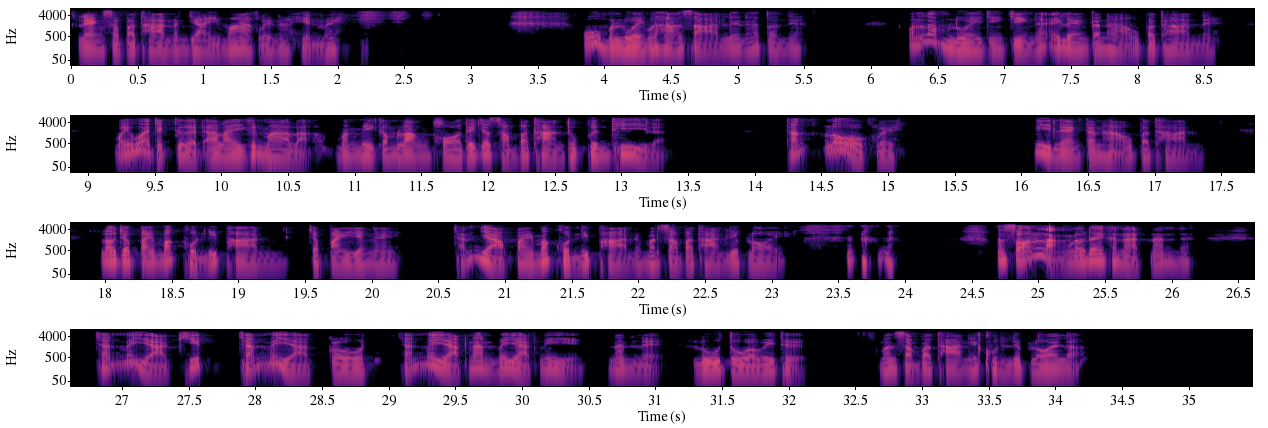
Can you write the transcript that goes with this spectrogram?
แรงสัมปทานมันใหญ่มากเลยนะ เห็นไหม โอ้ มันรวยมหาศาลเลยนะตอนเนี้ย มันร่ำรวยจริงๆนะไอแรงตัณหาอุปทานเนี่ย ไม่ว่าจะเกิดอะไรขึ้นมาล่ะ มันมีกำลังพอที่จะสัมปทานทุกพื้นที่แหละทั้งโลกเลย นี่แรงตัณหาอุปทาน เราจะไปมรรคผลนิพพานจะไปยังไง ฉันอยากไปมรรคผลนิพพานมันสัมปทานเรียบร้อย มันซ้อนหลังเราได้ขนาดนั้นนะฉันไม่อยากคิด ฉันไม่อยากโกรธ ฉันไม่อยากนั่นไม่อยากนี่ นั่นแหละ รู้ตัวไว้เถอะ มันสัมปทานให้คุณเรียบร้อยแล้ว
